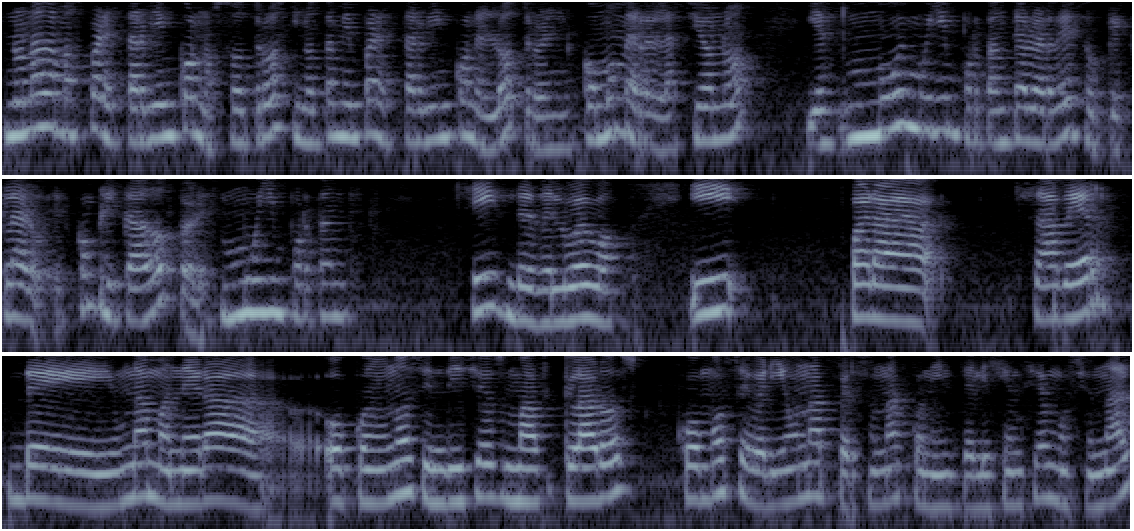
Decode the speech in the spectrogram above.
no nada más para estar bien con nosotros, sino también para estar bien con el otro, en cómo me relaciono. Y es muy, muy importante hablar de eso, que claro, es complicado, pero es muy importante. Sí, desde luego. Y para saber de una manera o con unos indicios más claros cómo se vería una persona con inteligencia emocional.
